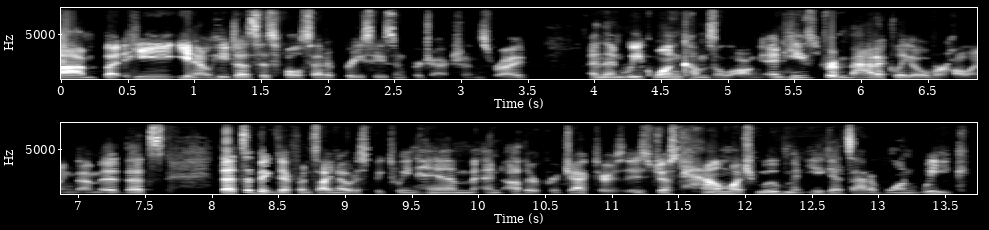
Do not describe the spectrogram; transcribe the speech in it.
Um, but he you know he does his full set of preseason projections right? And then week one comes along and he's dramatically overhauling them. That's that's a big difference i noticed between him and other projectors is just how much movement he gets out of one week.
